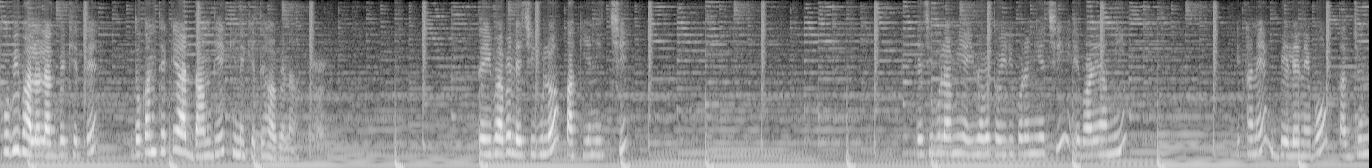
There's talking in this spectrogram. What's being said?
খুবই ভালো লাগবে খেতে। দোকান থেকে আর দাম দিয়ে কিনে খেতে হবে না। তো এইভাবে লেচিগুলো পাকিয়ে নিচ্ছি। লেচিগুলো আমি এইভাবে তৈরি করে নিয়েছি। এবারে আমি এখানে বেলে নেব। তার জন্য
